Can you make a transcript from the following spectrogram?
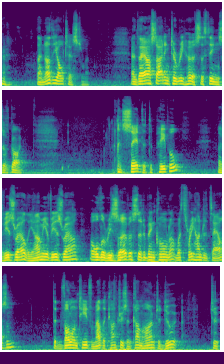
they know the Old Testament. And they are starting to rehearse the things of God. It's said that the people of Israel, the army of Israel, all the reservists that have been called up, were 300,000 that volunteered from other countries and come home to do it. To,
